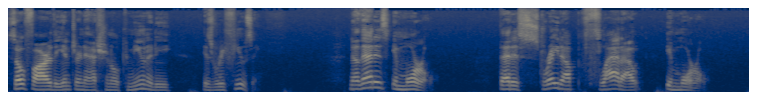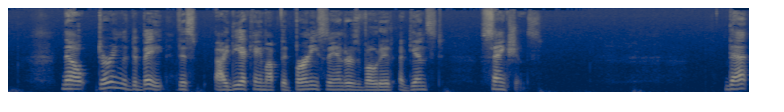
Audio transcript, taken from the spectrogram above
So far, the international community is refusing. Now, that is immoral. That is straight up, flat out immoral. Now, during the debate, this idea came up that Bernie Sanders voted against sanctions. That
